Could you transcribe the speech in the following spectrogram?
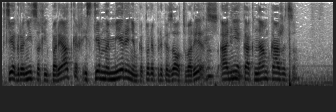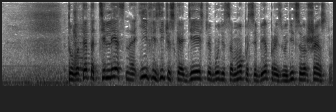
в тех границах и порядках и с тем намерением, которое приказал Творец, а не как нам кажется, то вот это телесное и физическое действие будет само по себе производить совершенство.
